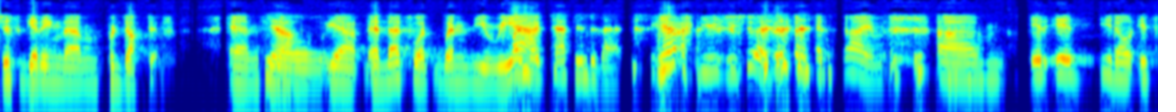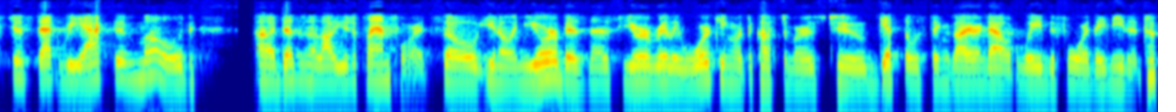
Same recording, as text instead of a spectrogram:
just getting them productive and so, yeah. yeah, and that's what when you react. I might tap into that. yeah, you, you should at time. Um, it it you know it's just that reactive mode uh, doesn't allow you to plan for it. So you know in your business you're really working with the customers to get those things ironed out way before they need it.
